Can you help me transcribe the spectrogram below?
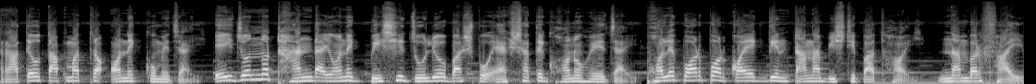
রাতেও তাপমাত্রা অনেক কমে যায়। এই জন্য ঠান্ডায় অনেক বেশি জলীয় বাষ্প একসাথে ঘন হয়ে যায়। ফলে পরপর কয়েকদিন টানা বৃষ্টিপাত হয়। নাম্বার ফাইভ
